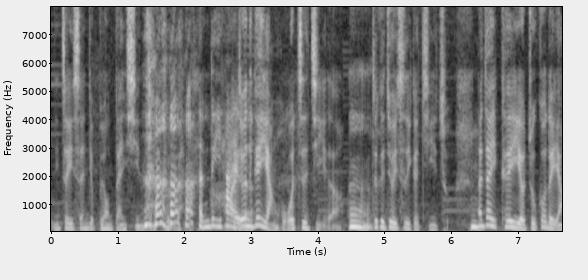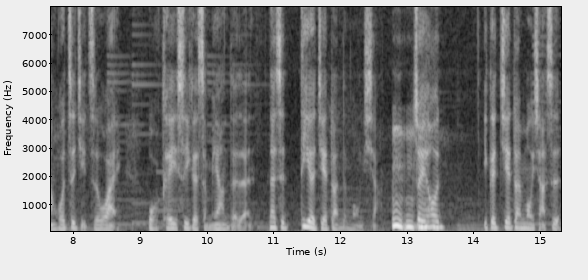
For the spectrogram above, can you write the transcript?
你这一生就不用担心了，对不对？很厉害，就你可以养活自己了。嗯，这个就是一个基础。那在可以有足够的养活自己之外，我可以是一个什么样的人？那是第二阶段的梦想。嗯嗯，最后。一个阶段梦想是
